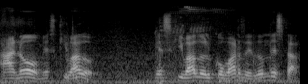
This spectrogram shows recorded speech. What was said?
Ah, no, me ha esquivado. Me ha esquivado el cobarde. ¿Dónde está?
